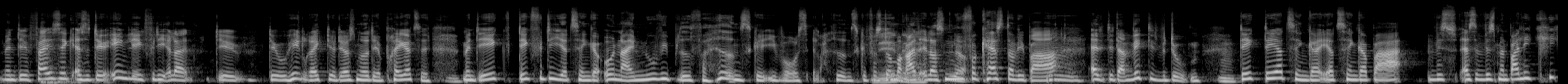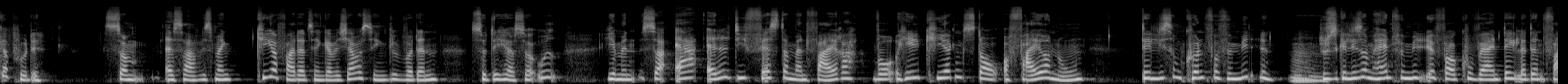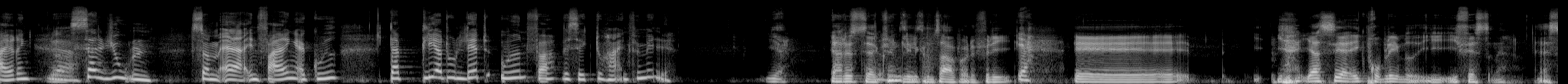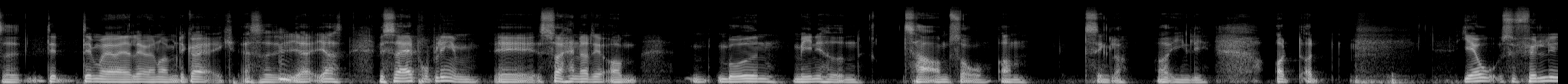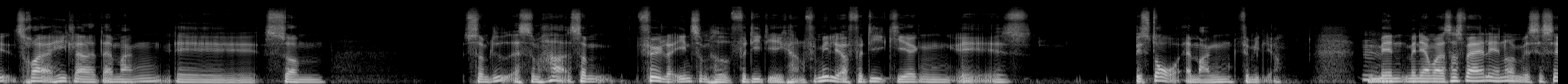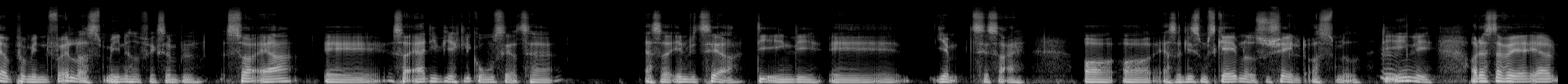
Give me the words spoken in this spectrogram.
Men det er faktisk ikke, altså det er jo egentlig ikke fordi, eller det er, jo- det er jo helt rigtigt, og det er også noget, det jeg prikker til, mm. men det er, ikke, det er ikke fordi, jeg tænker, åh oh, nej, nu er vi blevet for hedenske i vores, eller hedenske, forstå mig ret, eller sådan, nu Ja. forkaster vi bare mm. alt det, der er vigtigt ved dåben. Mm. Det er ikke det, jeg tænker. Jeg tænker bare, hvis, altså, hvis man bare lige kigger på det, som, altså hvis man kigger fra det og tænker, hvis jeg var single, hvordan så det her så ud? Jamen, så er alle de fester, man fejrer, hvor hele kirken står og fejrer nogen, det er ligesom kun for familien. Mm. Du skal ligesom have en familie for at kunne være en del af den fejring. Ja. Selv julen, som er en fejring af Gud, der bliver du lidt udenfor, hvis ikke du har en familie. ja. Jeg har lyst til at Det knytte en lille kommentar på det, fordi Ja. øh, jeg, jeg ser ikke problemet i, i festerne. Altså, det, det må jeg ærligt indrømme, men det gør jeg ikke. Altså, mm. jeg, jeg, hvis der er et problem, øh, så handler det om måden menigheden tager omsorg om singler og egentlig. Og, og jo, selvfølgelig tror jeg helt klart, at der er mange, øh, som som, lid, altså, som, har, som føler ensomhed, fordi de ikke har en familie, og fordi kirken øh, består af mange familier. Mm. Men, men jeg må altså også være ærlig indrømme, hvis jeg ser på min forældres menighed for eksempel, så er, øh, så er de virkelig gode til at tage, altså invitere de egentlig øh, hjem til sig og, og altså ligesom skabe noget socialt også med det mm. egentlig. Og det er derfor, jeg, jeg,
